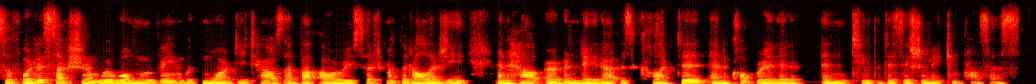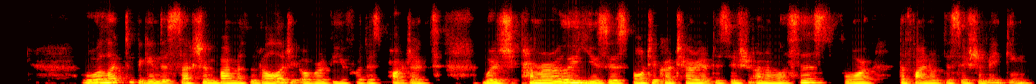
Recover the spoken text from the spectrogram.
So for this section, we will move in with more details about our research methodology and how urban data is collected and incorporated into the decision-making process. We would like to begin this section by methodology overview for this project, which primarily uses multi-criteria decision analysis for the final decision making.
